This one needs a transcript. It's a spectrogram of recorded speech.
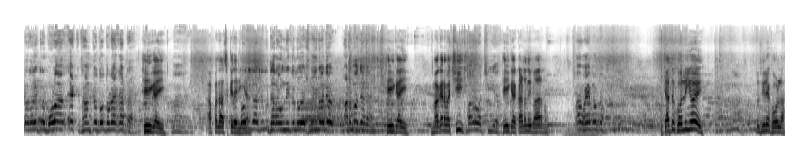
14 ਲੀਟਰ ਬੋਲਾ ਇੱਕ ਥਣ ਚੋਂ ਦੁੱਧ ਥੋੜਾ ਘੱਟ ਹੈ। ਠੀਕ ਹੈ ਜੀ। ਹਾਂ। ਆਪਾਂ ਦੱਸ ਕੇ ਦੇਣੀ ਆ। ਦੁੱਧ ਕਰ ਜੂਗੀ 18 19 ਕਿਲੋ ਇਹ ਸੂਈ ਅੱਜ 8ਵਾਂ ਦਿਨ ਹੈ। ਠੀਕ ਹੈ ਜੀ। ਮਗਰ ਵੱਛੀ? ਮਗਰ ਵੱਛੀ ਹੈ। ਠੀਕ ਹੈ ਕੱਢ ਲਈ ਬਾਹਰ ਨੂੰ। ਆ ਭਾਈ ਪੁੱਤ। ਜਦ ਖੋਲੀ ਓਏ। ਤੁਸੀਂ ਰੇ ਖੋਲ ਲਾ।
